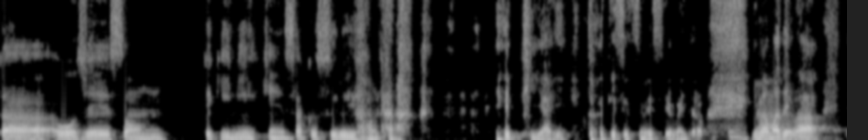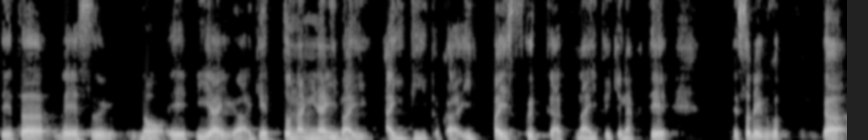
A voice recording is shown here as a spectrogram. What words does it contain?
タを JSON 的に検索するような API、どうやって説明すればいいんだろう。今まではデータベースの API が get 何々 by ID とかいっぱい作ってないといけなくて、それが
